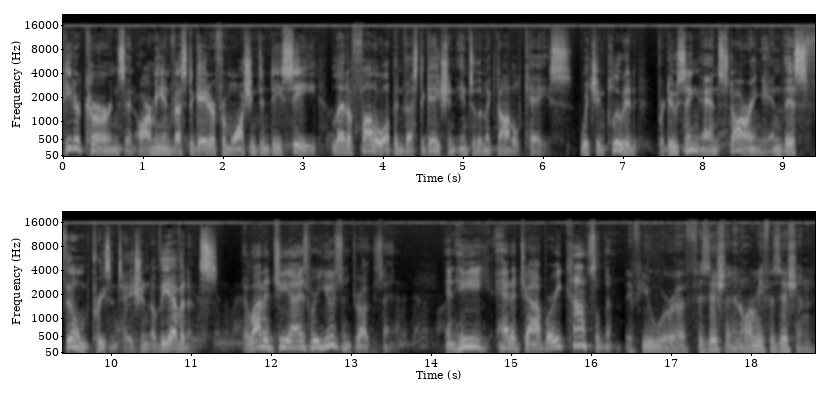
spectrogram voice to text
Peter Kearns, an Army investigator from Washington, D.C., led a follow up investigation into the MacDonald case, which included producing and starring in this filmed presentation of the evidence. A lot of GIs were using drugs then. And he had a job where he counseled them. If you were a physician, an Army physician,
